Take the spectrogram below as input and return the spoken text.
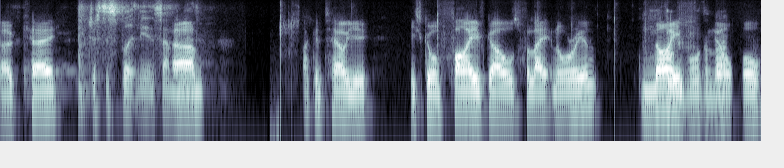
Okay. just to split me and Sam. Um. I can tell you, he scored five goals for Leyton Orient, nine Probably more than that. Millwall,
